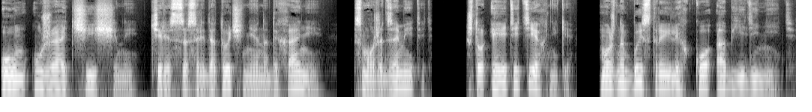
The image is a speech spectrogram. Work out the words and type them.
ум, уже очищенный через сосредоточение на дыхании, сможет заметить, что эти техники можно быстро и легко объединить.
